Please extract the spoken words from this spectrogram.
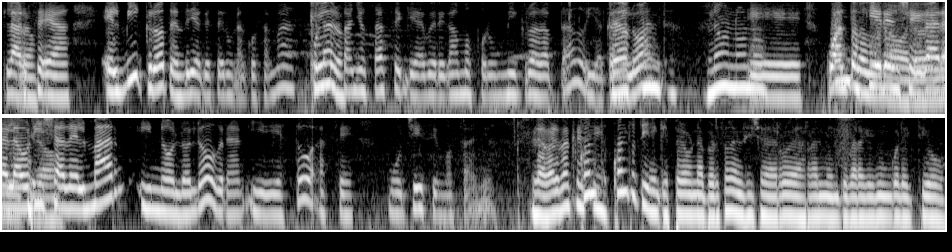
Claro. O sea, el micro tendría que ser una cosa más. ¿Cuántos Claro. años hace que vergamos por un micro adaptado y ¿Te acá no lo hay? No, no, no. Eh, ¿Cuántos ¿Cuánto quieren llegar a la orilla del mar y no lo logran? Y esto hace muchísimos años. La verdad que ¿Cuánto, sí. cuánto tiene que esperar una persona en silla de ruedas realmente para que un colectivo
